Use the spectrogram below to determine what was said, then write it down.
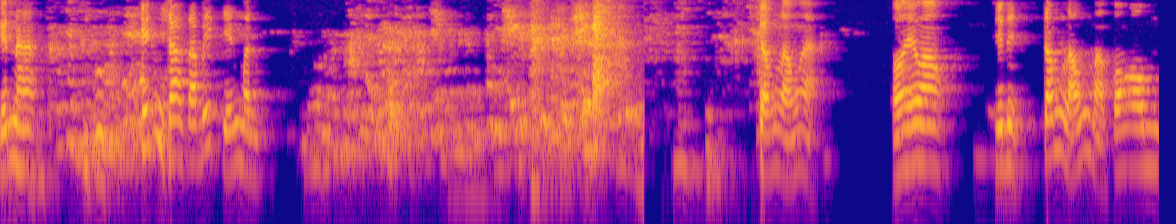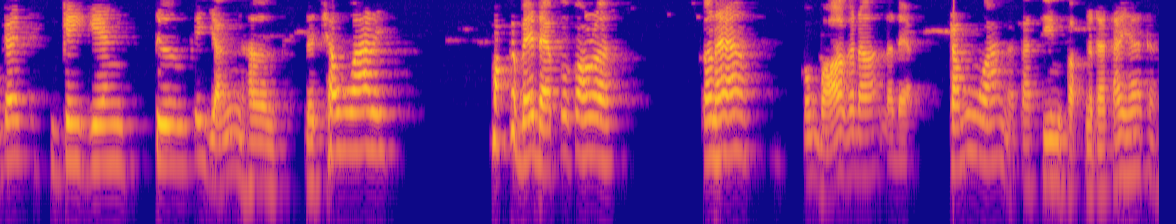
kín ha kín sao ta biết chuyện mình? Trống lỏng à? Con hiểu không? Cho nên trống lỏng mà con ôm cái cái ghen tương cái giận hờn là xấu quá đi. Mất cái vẻ đẹp của con rồi. Con thấy không? Con bỏ cái đó là đẹp trống quá người ta tiên phật người ta thấy hết rồi.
